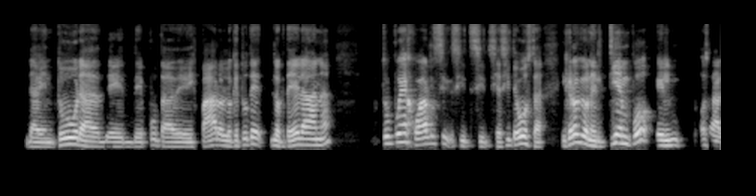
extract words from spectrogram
de aventura, de, de puta, de disparo, lo que, tú te, lo que te dé la gana, tú puedes jugar si, si, si, si así te gusta. Y creo que con el tiempo, el, o sea,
